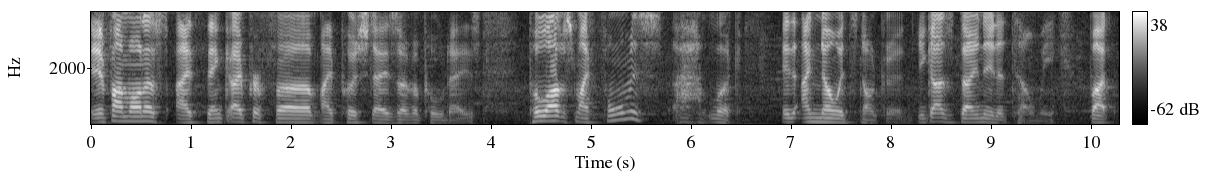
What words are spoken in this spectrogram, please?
if I'm honest, I think I prefer my push days over pull days. Pull ups, my form is. Uh, look, it, I know it's not good. You guys don't need to tell me. But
